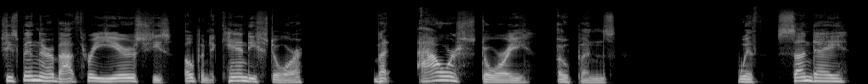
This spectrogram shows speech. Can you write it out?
She's been there about three years. She's opened a candy store. But our story opens with Sunday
